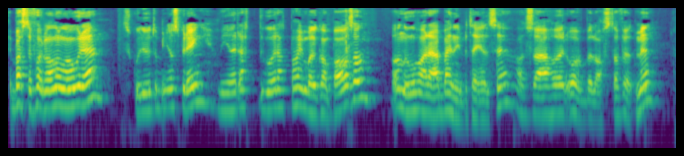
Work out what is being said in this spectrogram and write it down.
i beste formen jeg noen gang har vært. Skulle ut og begynne å springe. begynne å rett, gå rett på håndballkamper og sånn. Og nå har jeg beinhinnebetennelse, altså jeg har overbelasta føttene mine.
